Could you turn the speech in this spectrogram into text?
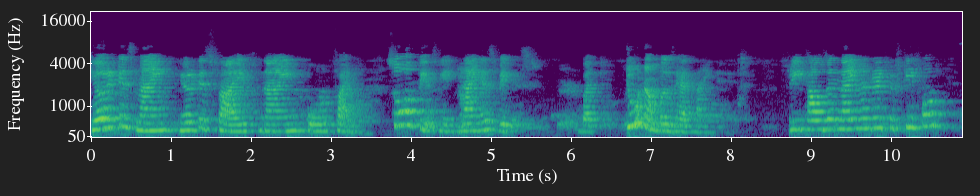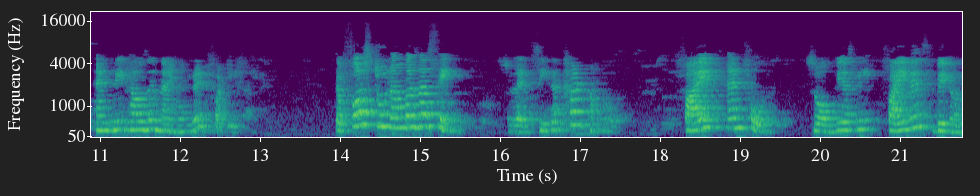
Here it is 9, here it is 5, 9, 4, 5. So obviously 9 is biggest. But two numbers have 9 in it. 3954 and 3945. The first two numbers are same. So let's see the third number. 5 and 4. So obviously 5 is bigger.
